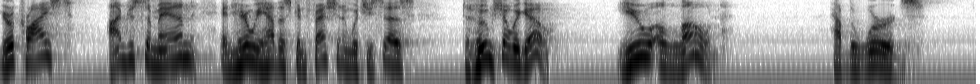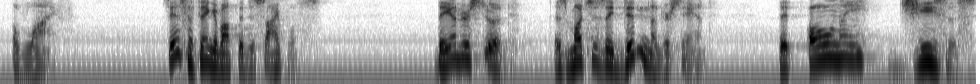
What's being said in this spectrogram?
You're Christ, I'm just a man. And here we have this confession in which he says, To whom shall we go? You alone have the words of life. See, that's the thing about the disciples. They understood, as much as they didn't understand, that only Jesus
